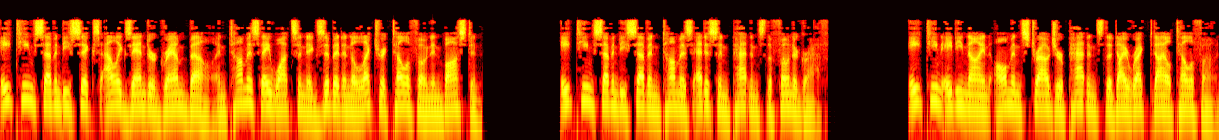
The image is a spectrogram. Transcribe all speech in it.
1876 Alexander Graham Bell and Thomas A. Watson exhibit an electric telephone in Boston 1877 Thomas Edison patents the phonograph. 1889 Almon Strowger patents the direct dial telephone.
